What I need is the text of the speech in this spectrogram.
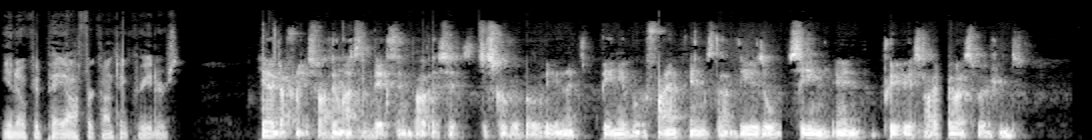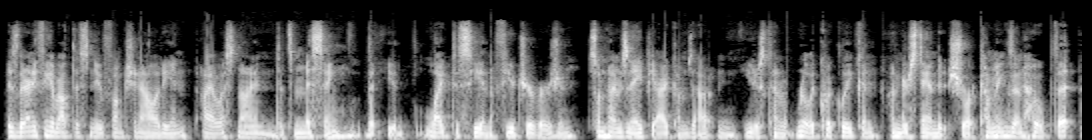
you know, could pay off for content creators. Yeah, definitely. So I think that's the big thing about this is discoverability and it's being able to find things that the user seen in previous iOS versions. Is there anything about this new functionality in iOS 9 that's missing that you'd like to see in a future version? Sometimes an API comes out and you just kind of really quickly can understand its shortcomings and hope that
